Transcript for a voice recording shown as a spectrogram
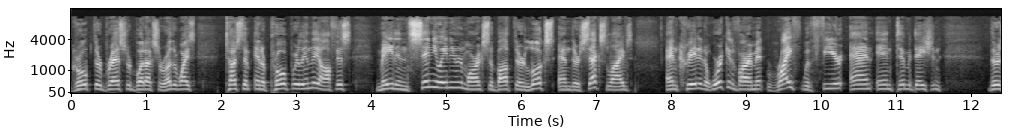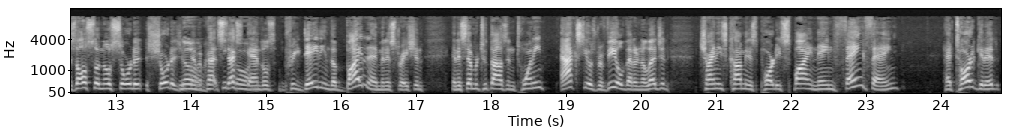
groped their breasts or buttocks, or otherwise touched them inappropriately in the office, made insinuating remarks about their looks and their sex lives, and created a work environment rife with fear and intimidation. There's also no shortage no, of Democrat sex going. scandals predating the Biden administration. In December 2020, Axios revealed that an alleged Chinese Communist Party spy named Fang Fang had targeted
